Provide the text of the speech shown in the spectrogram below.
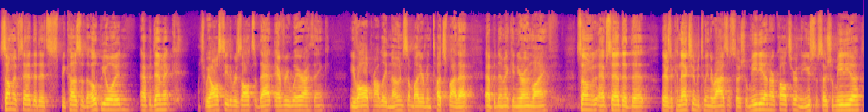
Some have said that it's because of the opioid epidemic, which we all see the results of that everywhere, I think. You've all probably known somebody or been touched by that epidemic in your own life. Some have said that, that there's a connection between the rise of social media in our culture and the use of social media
